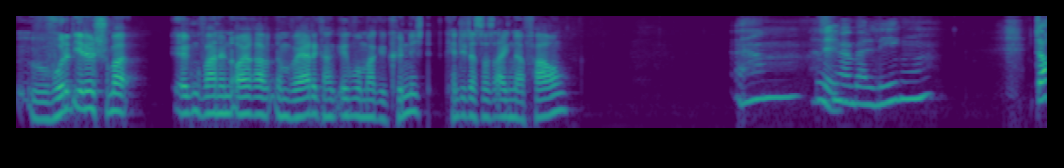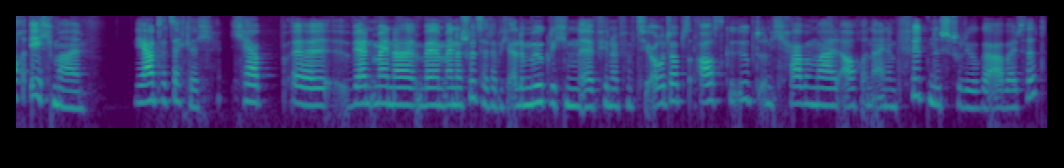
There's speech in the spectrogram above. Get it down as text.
Wurdet ihr denn schon mal irgendwann in eurer im Werdegang irgendwo mal gekündigt? Kennt ihr das aus eigener Erfahrung? ähm, lass Nee. mich mal überlegen. Doch, ich mal. Ja, tatsächlich. Ich habe äh, während meiner, während meiner Schulzeit habe ich alle möglichen äh, 450-Euro-Jobs ausgeübt und ich habe mal auch in einem Fitnessstudio gearbeitet.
